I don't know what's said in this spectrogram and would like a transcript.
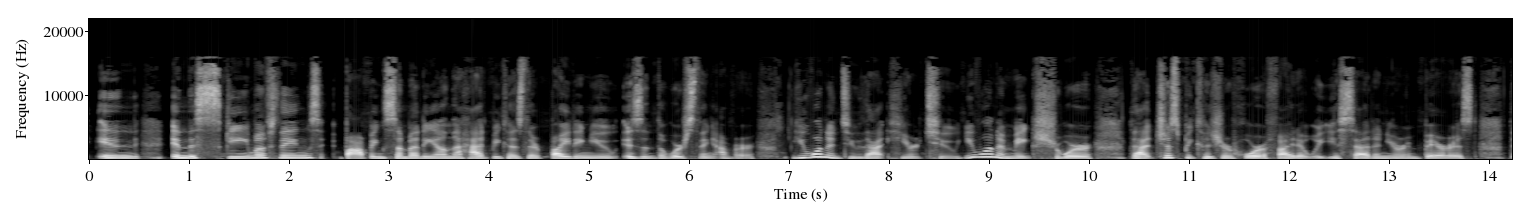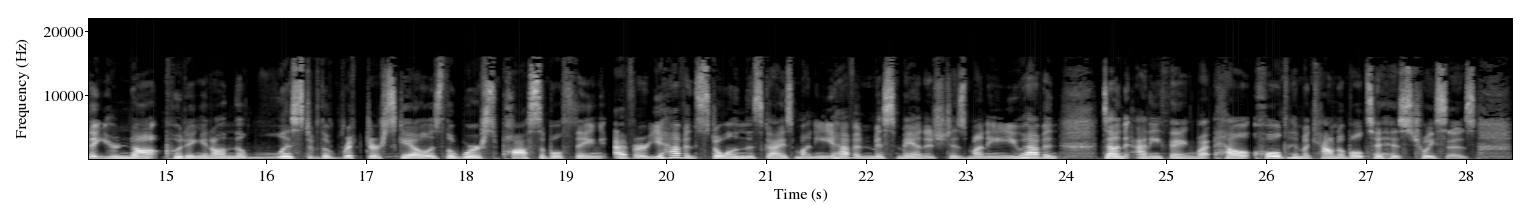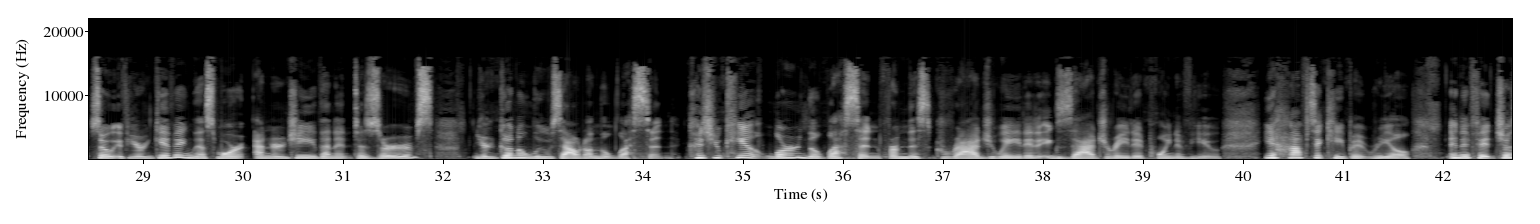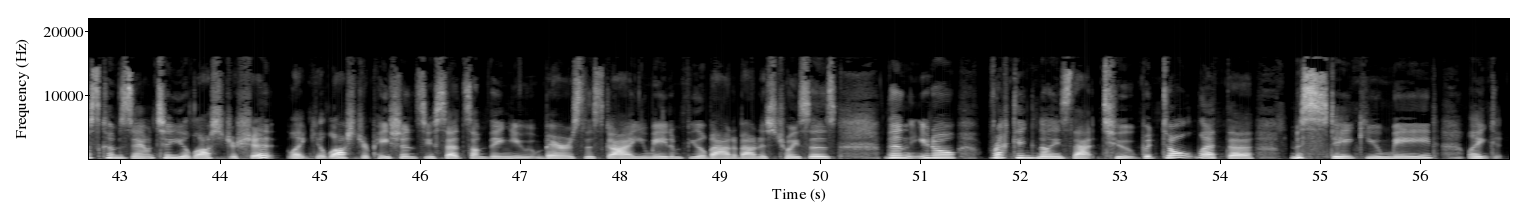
in in the scheme of things bopping somebody on the head because they're biting you isn't the worst thing ever. You want to do that here too. You want to make sure that just because you're horrified at what you said and you're embarrassed that you're not putting it on the list of the richter scale as the worst possible thing ever. You haven't stolen this guy's money. You haven't mismanaged his money. You haven't done anything but hold him accountable to his choices. So if you're giving this more energy than it deserves, you're going to lose out on the lesson because you can't learn the lesson from this graduated, exaggerated point of view. You have to keep it real. And if it just comes down to you lost your shit, like you lost your patience, you said something, you embarrassed this guy, you made him feel bad about his choices, then, you know, recognize that too. But don't let the mistake you made, like,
